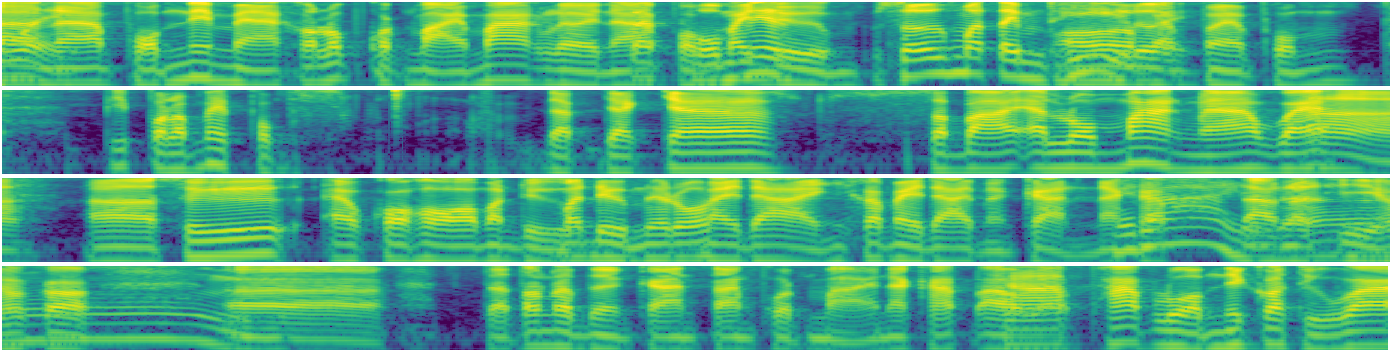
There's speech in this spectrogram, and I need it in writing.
ด้วยอ่านะผมนี่แหมเคารพกฎหมายมากเลยนะแต่ผมผมไม่เนี่ยดื่มเซิร์ฟมาเต็มที่เลยอ๋อแบบผมพี่ปรเมศผมแบบอยากจะ สบายอารมณ์มากนะ แวะอ่าอ่าซื้อแอลกอฮอล์มาดื่มมาดื่มในรถไม่ได้อย่างนี้ก็ไม่ได้เหมือนกันนะครับไม่ได้เจ้าหน้าที่เขาก็อืมเอ่อจะต้องดำเนินการตามกฎหมายนะครับเอาครัละบภาพรวมนี่ก็ถือว่า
